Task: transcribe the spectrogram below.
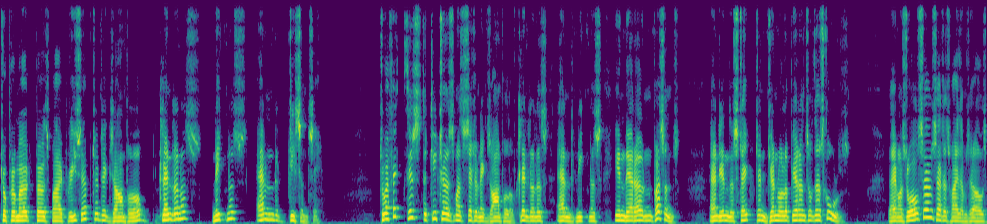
to promote both by precept and example cleanliness, neatness, and decency. To effect this, the teachers must set an example of cleanliness and neatness in their own persons, and in the state and general appearance of their schools. They must also satisfy themselves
